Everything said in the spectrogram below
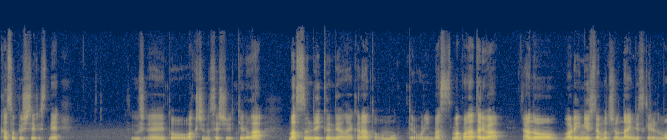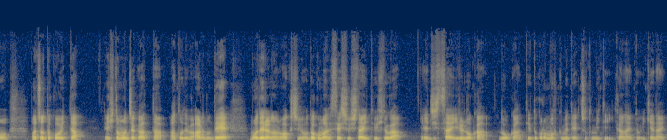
加速してですねえーと、ワクチンの接種っていうのが、まあ、進んでいくんではないかなと思っております。まあ、この辺りはあの悪いニュースではもちろんないんですけれども、まあ、ちょっとこういった一悶着あった後ではあるのでモデルナのワクチンをどこまで接種したいという人が実際いるのかどうかっていうところも含めてちょっと見ていかないといけない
